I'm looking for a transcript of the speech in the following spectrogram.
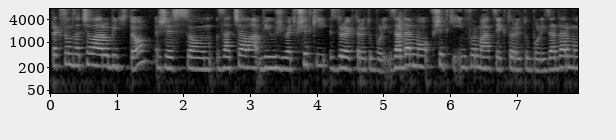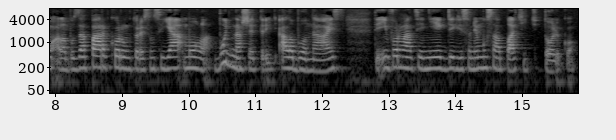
tak som začala robiť to, že som začala využívať všetky zdroje, ktoré tu boli zadarmo, všetky informácie, ktoré tu boli zadarmo, alebo za pár korún, ktoré som si ja mohla buď našetriť, alebo nájsť tie informácie niekde, kde som nemusela platiť toľko.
